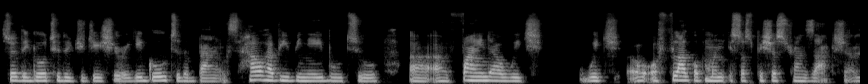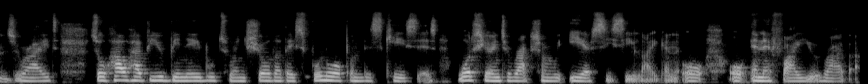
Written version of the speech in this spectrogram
so they go to the judiciary they go to the banks. How have you been able to uh, uh find out which which or flag up money, suspicious transactions, right? So how have you been able to ensure that there's follow up on these cases? What's your interaction with EFCC like, and or or NFIU rather?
